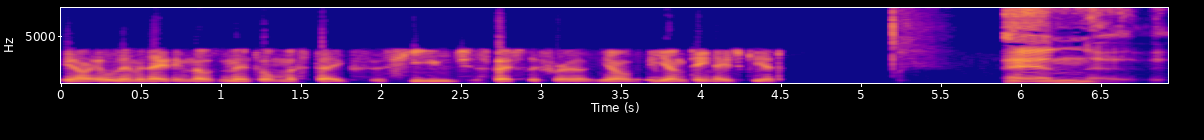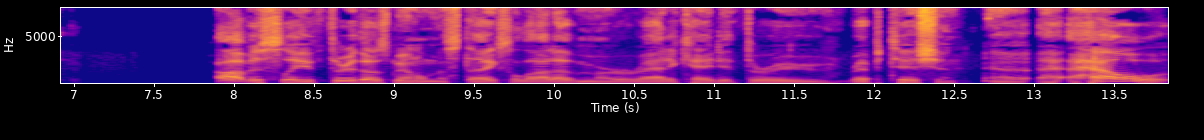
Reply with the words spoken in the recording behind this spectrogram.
you know eliminating those mental mistakes is huge, especially for you know a young teenage kid. And obviously, through those mental mistakes, a lot of them are eradicated through repetition. Uh, how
